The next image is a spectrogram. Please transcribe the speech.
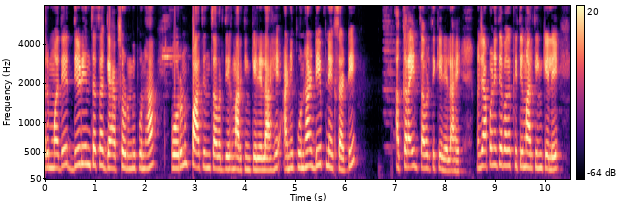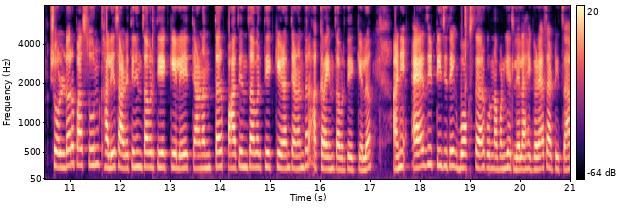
तर मध्ये दीड इंचाचा गॅप सोडून मी पुन्हा वरून पाच इंचावरती एक मार्किंग केलेलं आहे. आणि पुन्हा डीप नेकसाठी अकरा इंचावरती केलेलं आहे. म्हणजे आपण इथे बघा किती मार्किंग केले. शोल्डरपासून खाली साडेतीन इंचावरती एक केले त्यानंतर पाच इंचावरती एक केलं आणि त्यानंतर अकरा इंचावरती एक केलं. आणि ॲज इट इज इथे एक बॉक्स तयार करून आपण घेतलेला आहे गळ्यासाठीचा.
